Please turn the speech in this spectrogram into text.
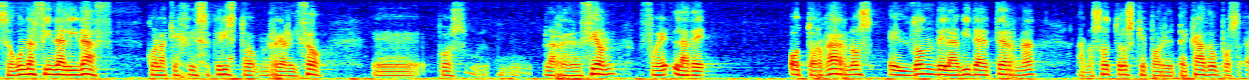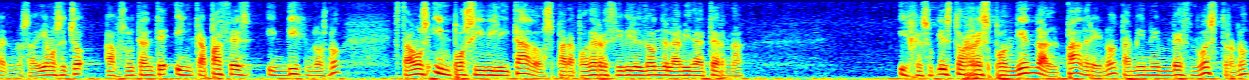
segunda finalidad con la que Jesucristo realizó eh, pues, la redención fue la de otorgarnos el don de la vida eterna a nosotros que por el pecado pues, nos habíamos hecho absolutamente incapaces, indignos, ¿no? Estábamos imposibilitados para poder recibir el don de la vida eterna y Jesucristo respondiendo al Padre, ¿no? También en vez nuestro, ¿no?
